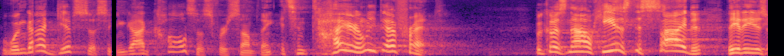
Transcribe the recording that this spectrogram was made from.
When God gives us and God calls us for something, it's entirely different. Because now He has decided that He has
